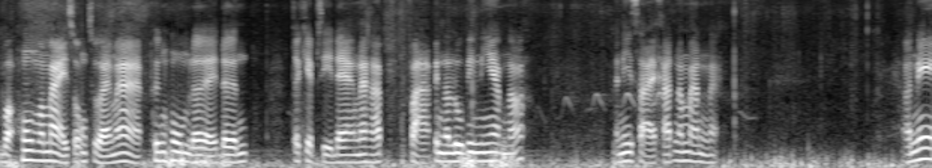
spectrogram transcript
เบาะหุ้มมาใหม่ ทรงสวยมากพิ่งหุ้มเลย เดินตะเข็บสีแดงนะครับ ฝาเป็นอลูมิเนียมเนาะอันนี้สายคัดน้ำมันนะอันนี้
